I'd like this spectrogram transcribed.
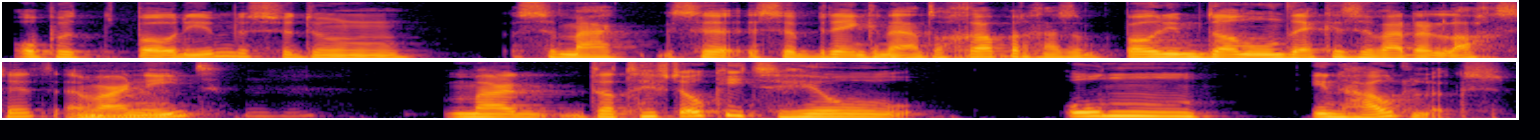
op het podium. Dus ze doen. Ze, maken, ze, ze bedenken een aantal grappen, dan gaan ze op het podium, dan ontdekken ze waar de lach zit en waar Mhm. niet. Maar dat heeft ook iets heel oninhoudelijks.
